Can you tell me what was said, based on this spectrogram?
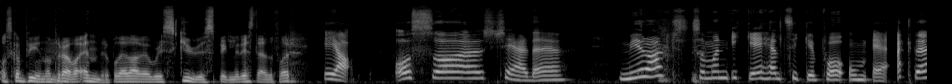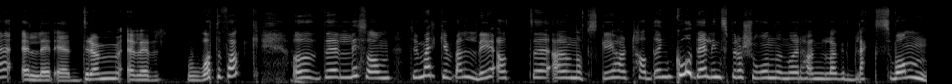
og skal begynne å prøve å endre på det da ved å bli skuespiller i stedet for. ja. Og så skjer det mye rart som man ikke er helt sikker på om er ekte eller er drøm eller what the fuck. Og det er liksom Du merker veldig at uh, Aronofsky har tatt en god del inspirasjon når han lagde Black Swan,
